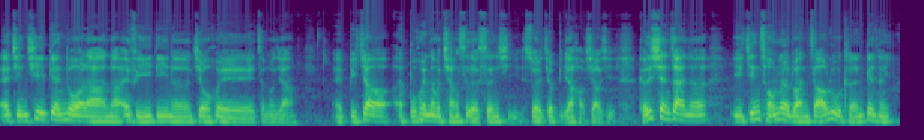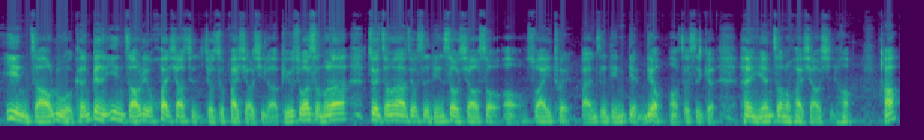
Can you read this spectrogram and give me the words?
诶，景气变弱啦，那 FED 呢就会怎么讲？诶，比较呃不会那么强势的升息，所以就比较好消息。可是现在呢，已经从那软着陆可能变成硬着陆，可能变成硬着陆，坏消息就是坏消息了。比如说什么呢？最重要就是零售销售哦衰退百分之零点六哦，这是一个很严重的坏消息哈、好。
